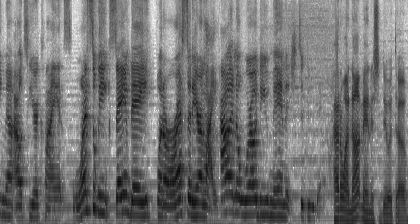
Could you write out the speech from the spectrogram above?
email out to your clients once a week, same day for the rest of their life. How in the world do you manage to do that? How do I not manage to do it though?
